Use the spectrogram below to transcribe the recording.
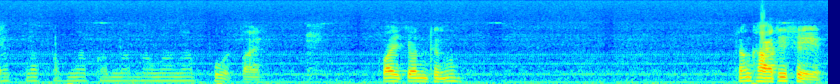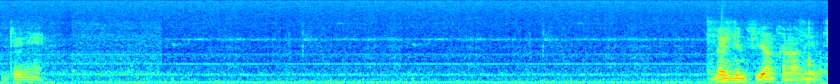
รับงับงับงับงับงับงับงับงับพูดไป ไปจนถึง สังขารที่เศษทีนี้ได้ยินเสียงขนาดนี้แหละ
